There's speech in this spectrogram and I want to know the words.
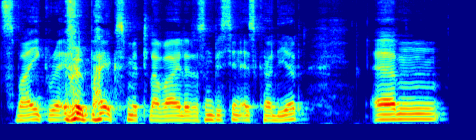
zwei Gravel-Bikes mittlerweile. Das ist ein bisschen eskaliert. Ähm,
